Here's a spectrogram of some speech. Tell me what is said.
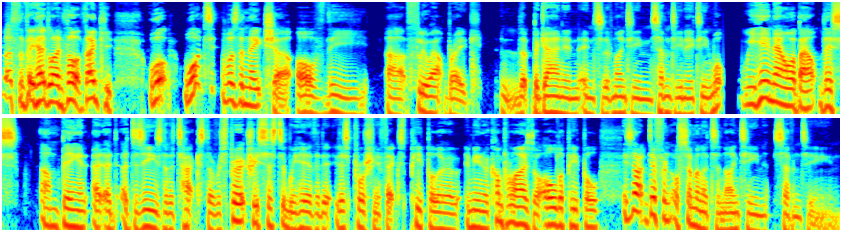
that's the big headline thought. Thank you. What what was the nature of the uh, flu outbreak that began in, in sort of 1917, 18? What we hear now about this um, being a, a, a, disease that attacks the respiratory system. We hear that it disproportionately affects people who are immunocompromised or older people. Is that different or similar to 1917?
